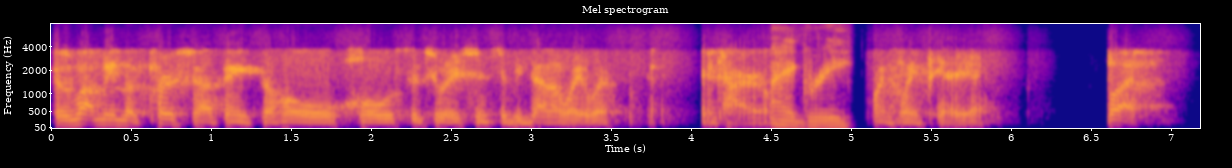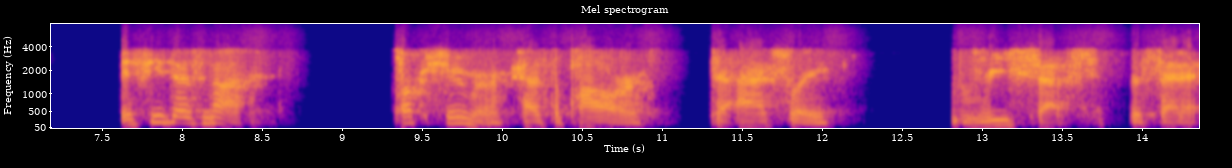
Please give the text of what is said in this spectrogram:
because well, I mean, look, personally, I think the whole whole situation should be done away with entirely. I agree. Point blank, period. But if he does not, Chuck Schumer has the power to actually recess the Senate.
